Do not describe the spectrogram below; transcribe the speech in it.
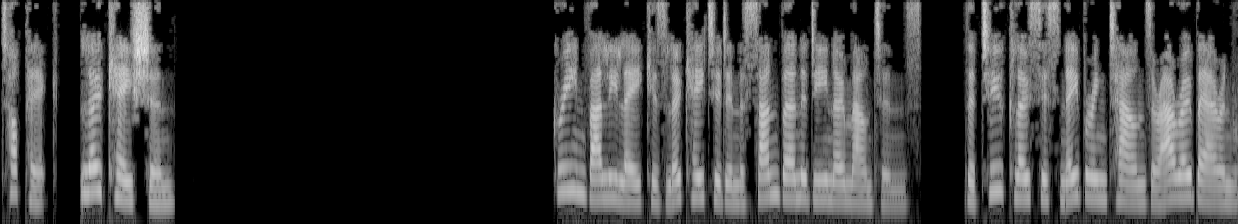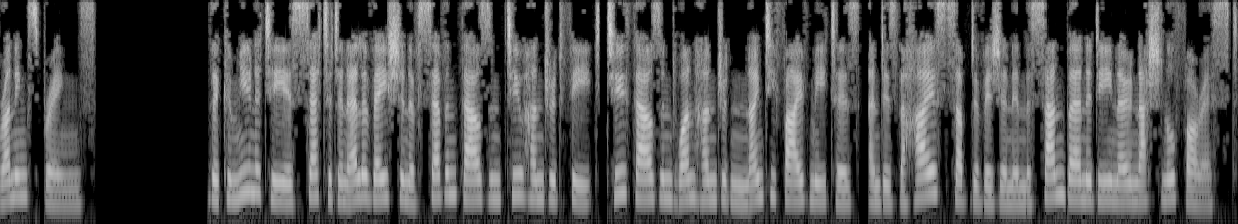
Topic: Location Green Valley Lake is located in the San Bernardino Mountains. The two closest neighboring towns are Arrow Bear and Running Springs. The community is set at an elevation of 7,200 feet 2,195 meters, and is the highest subdivision in the San Bernardino National Forest.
